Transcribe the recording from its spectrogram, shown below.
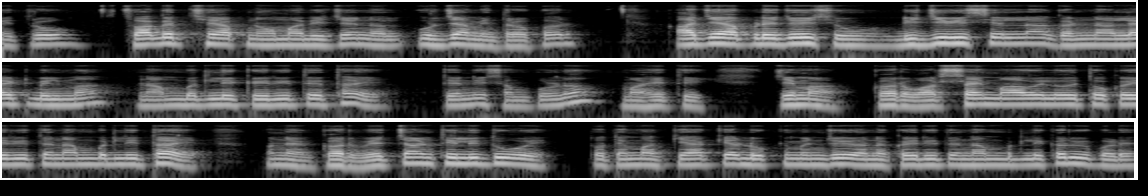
મિત્રો, સ્વાગત છે આપનું અમારી ચેનલ ઊર્જા મિત્ર પર. આજે આપણે જોઈશું ડીજીવીસીએલના ઘરના લાઇટ બિલમાં નામ બદલી કઈ રીતે થાય તેની સંપૂર્ણ માહિતી. જેમાં ઘર વારસાઈમાં આવેલું હોય તો કઈ રીતે નામ બદલી થાય અને ઘર વેચાણથી લીધું હોય તો તેમાં કયા કયા ડોક્યુમેન્ટ જોઈએ અને કઈ રીતે નામ બદલી કરવી પડે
